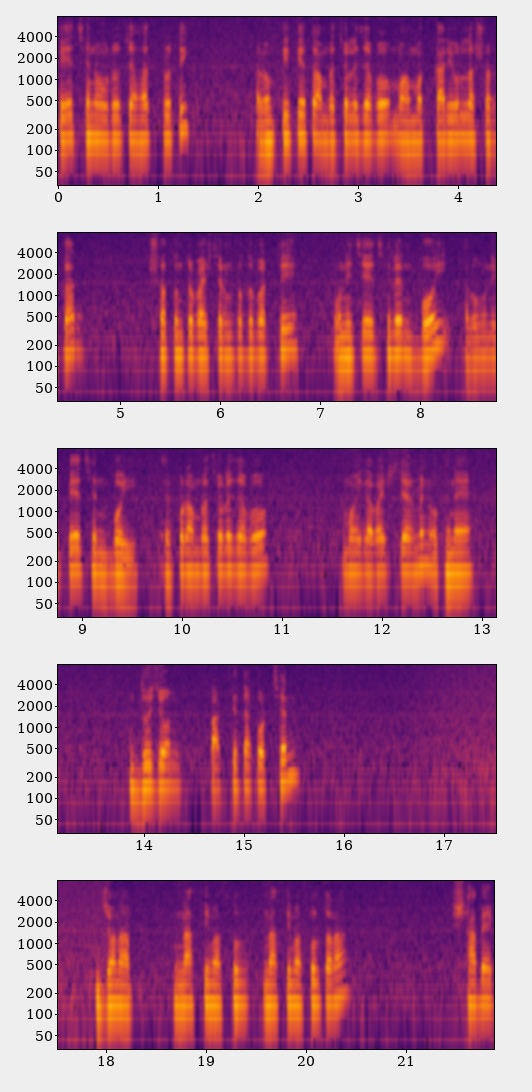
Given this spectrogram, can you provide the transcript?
পেয়েছেন উড়োজাহাজ প্রতীক। এবং তৃতীয়ত আমরা চলে যাব মোহাম্মদ কারিউল্লাহ সরকার, স্বতন্ত্র ভাইস চেয়ারম্যান পদপ্রার্থী। উনি চেয়েছিলেন বই এবং উনি পেয়েছেন বই। এরপর আমরা চলে যাব মহিলা ভাইস চেয়ারম্যান, ওখানে দুজন প্রার্থিতা করছেন। জনাব নাসিমা সুল, নাসিমা সুলতানা, সাবেক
